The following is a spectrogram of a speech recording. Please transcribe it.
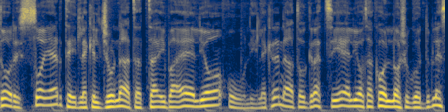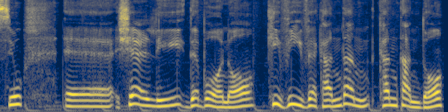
Doris Sojer tgħidlek il-ġurnata t-tajba Elio u lilek Renato, grazzi Elio ta' kollox u God bless you. Shirley Debono chi vive cantando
